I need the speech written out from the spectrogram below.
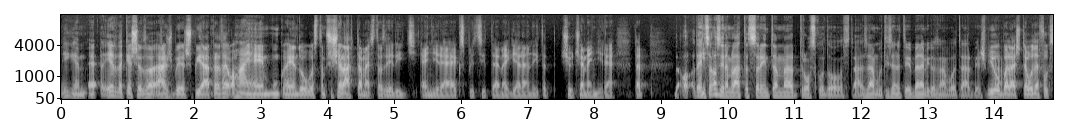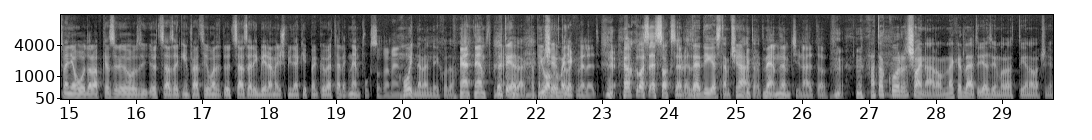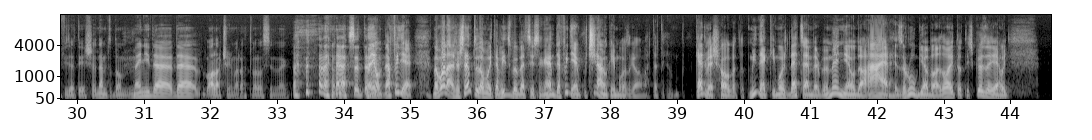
Igen, e, érdekes ez az ásbér spiál, tehát ahány helyen, munkahelyen dolgoztam, sose láttam ezt azért így ennyire explicite megjelenni, tehát, sőt, sem ennyire. Tehát de, egyszer azért nem láttad szerintem, mert rosszkor dolgoztál. Az elmúlt 15 évben nem igazán volt árbér. Jó, Balázs, te oda fogsz menni a holdalapkezelőhoz, 5% infláció van, tehát 5% béremelés mindenképpen követelek? Nem fogsz oda menni. Hogy nem mennék oda? Hát nem. De tényleg? Hát nem Jó, akkor megyek veled. akkor az, ez szakszervezet. Te eddig ezt nem csináltad? nem, nem csináltam. hát akkor sajnálom. Neked lehet, hogy ezért maradt ilyen alacsony a fizetésed. Nem tudom mennyi, de, de alacsony maradt valószínűleg. na jó, na figyelj. Na Balázs, nem tudom, hogy te viccből beszélsz nem, de figyelj, csinálunk egy mozgalmat. Tehát kedves hallgatók, mindenki most decemberben menjen oda a HR-hez, rúgja be az ajtót, és közölje, hogy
